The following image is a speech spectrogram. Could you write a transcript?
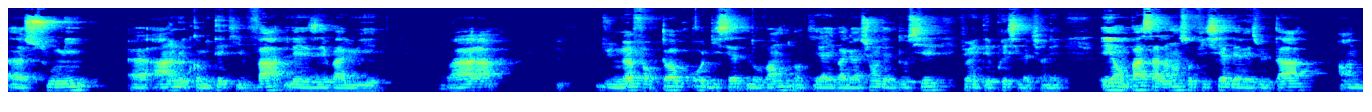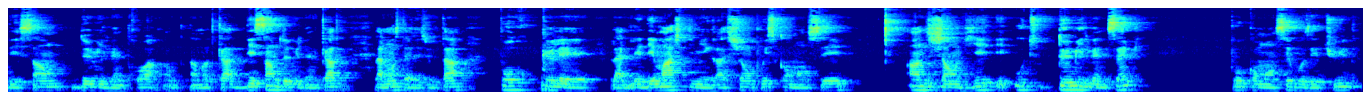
euh, soumis euh, à un autre comité qui va les évaluer. Voilà, du 9 octobre au 17 novembre. Donc, il y a évaluation des dossiers qui ont été présélectionnés. Et on passe à l'annonce officielle des résultats en décembre 2023. Donc, dans notre cas, décembre 2024, l'annonce des résultats pour que les, les démarches d'immigration puissent commencer entre janvier et août 2025 pour commencer vos études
